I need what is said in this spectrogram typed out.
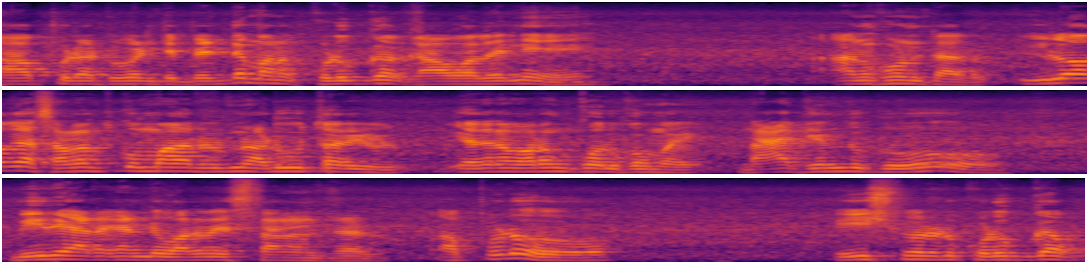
అప్పుడు అటువంటి బిడ్డ మన కొడుకుగా కావాలని అనుకుంటారు. ఈలోగా సనత్ కుమారుడిని అడుగుతారు వీళ్ళు ఏదైనా వరం కోరుకోమని నాకెందుకు? మీరే అడగండి వరం ఇస్తానంటాడు అప్పుడు ఈశ్వరుడు కొడుకుగా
